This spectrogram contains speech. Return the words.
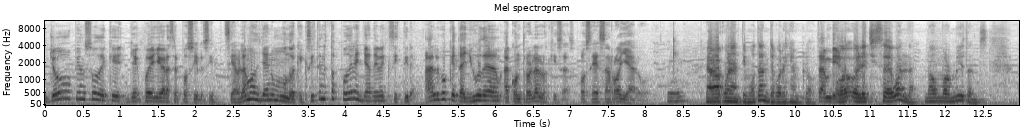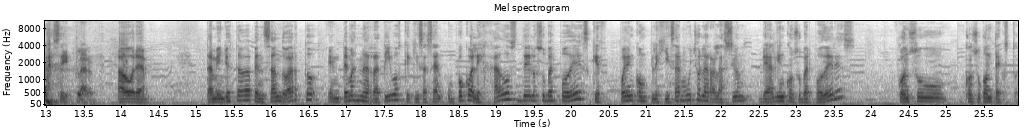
yo pienso de que puede llegar a ser posible. Si, si hablamos ya en un mundo que existen estos poderes, ya debe existir algo que te ayude a, a controlarlos quizás, o se desarrolle algo. La vacuna antimutante, por ejemplo. También. O, o el hechizo de Wanda, No More Mutants. Sí, Claro. Ahora, también yo estaba pensando harto en temas narrativos que quizás sean un poco alejados de los superpoderes, que pueden complejizar mucho la relación de alguien con superpoderes con su, con su contexto.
